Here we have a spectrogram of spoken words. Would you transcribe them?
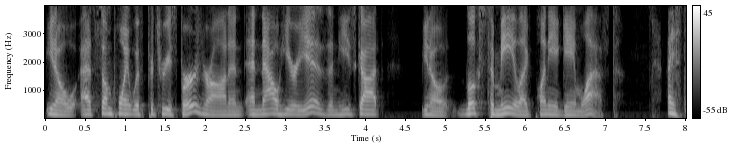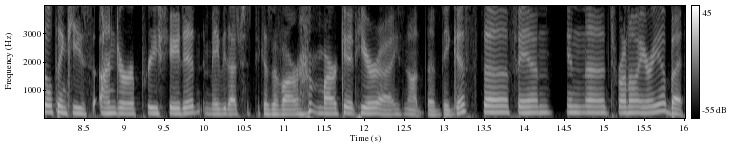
you know at some point with patrice bergeron. And and now here he is and he's got you know looks to me like plenty of game left I still think he's underappreciated. Maybe that's just because of our market here. Uh, he's not the biggest uh, fan in the Toronto area, but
